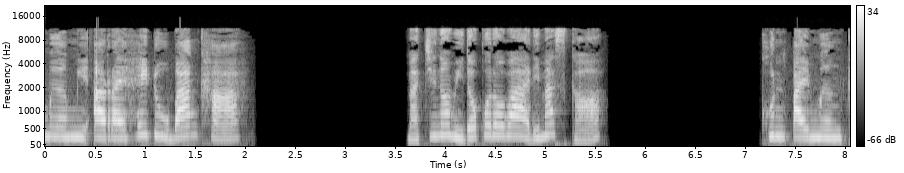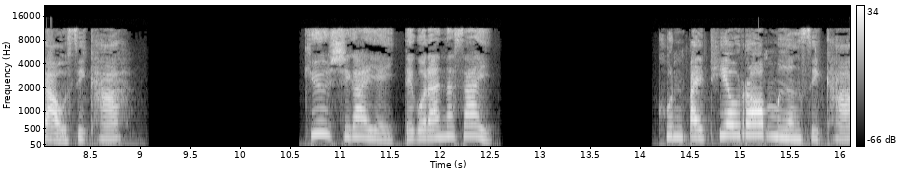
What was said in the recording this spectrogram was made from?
เมืองมีอะไรให้ดูบ้างคะ街の見どころはありますかคุณไปเมืองเก่าสิคะ旧市街へ行ってごらんなさい。คุณไปเที่ยวรอบเมืองสิคะ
